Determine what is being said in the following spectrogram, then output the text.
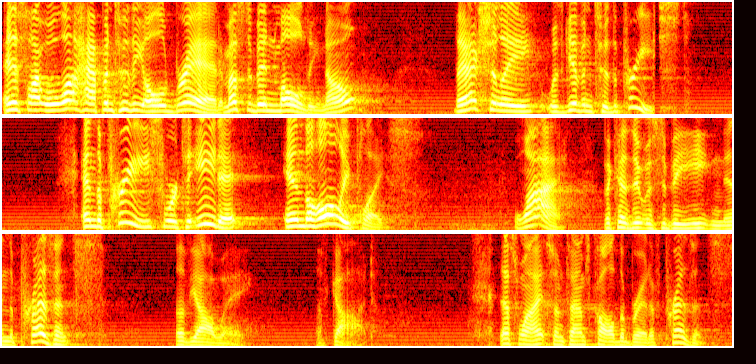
And it's like, well, what happened to the old bread? It must have been moldy. No. They actually was given to the priest. And the priests were to eat it in the holy place. Why? Because it was to be eaten in the presence of Yahweh, of God. That's why it's sometimes called the bread of presence.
